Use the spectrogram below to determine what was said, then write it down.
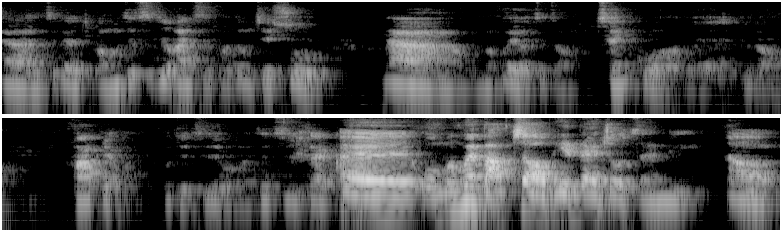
呃，这个我们这次日环食活动结束，那我们会有这种成果的这种发表，或者是我们这次在呃，我们会把照片再做整理哦。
